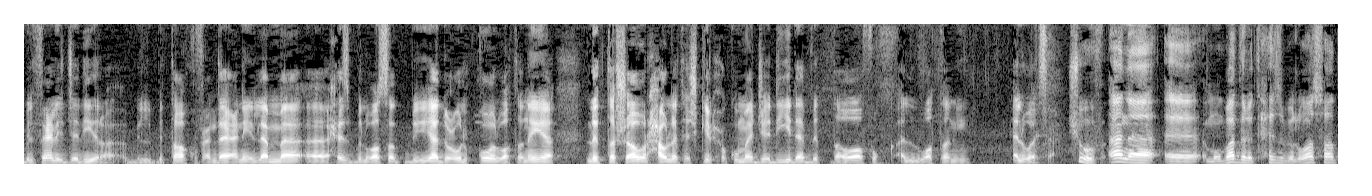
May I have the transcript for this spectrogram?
بالفعل جديرة بال- بالتوقف عندها. يعني لما آه، حزب الوسط بيدعو القوى الوطنية للتشاور حول تشكيل حكومة جديدة بالتوافق الوطني الواسع. شوف أنا آه، مبادرة حزب الوسط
